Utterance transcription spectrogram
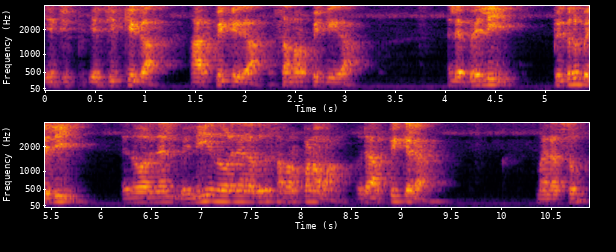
യജി യജിക്കുക അർപ്പിക്കുക സമർപ്പിക്കുക. അല്ലെ ബലി പിതൃബലി എന്ന് പറഞ്ഞാൽ ബലി എന്ന് പറഞ്ഞാൽ അതൊരു സമർപ്പണമാണ് ഒരു അർപ്പിക്കലാണ്. മനസ്സും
